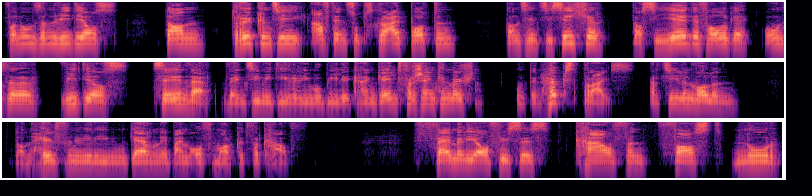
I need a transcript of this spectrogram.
von unseren Videos, dann drücken Sie auf den Subscribe-Button. Dann sind Sie sicher, dass Sie jede Folge unserer Videos sehen werden. Wenn Sie mit Ihrer Immobilie kein Geld verschenken möchten und den Höchstpreis erzielen wollen, dann helfen wir Ihnen gerne beim Off-Market-Verkauf. Family Offices kaufen fast nur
